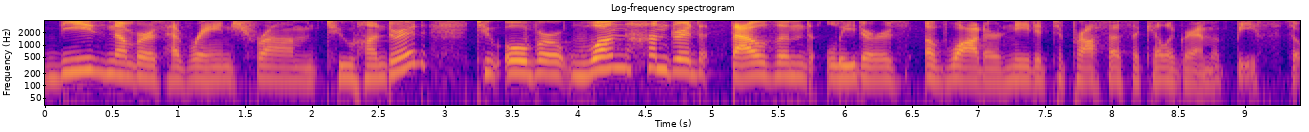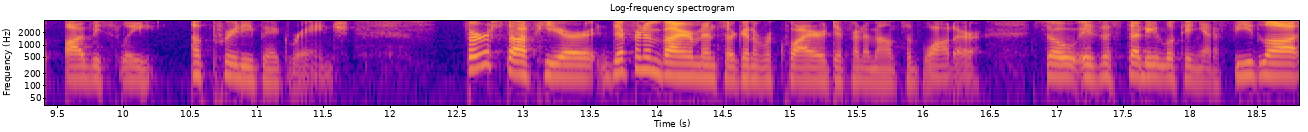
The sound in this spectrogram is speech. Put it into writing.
These numbers have ranged from 200 to over 100,000 liters of water needed to process a kilogram of beef. So, obviously, a pretty big range. First off, here, different environments are going to require different amounts of water. So, is a study looking at a feedlot,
